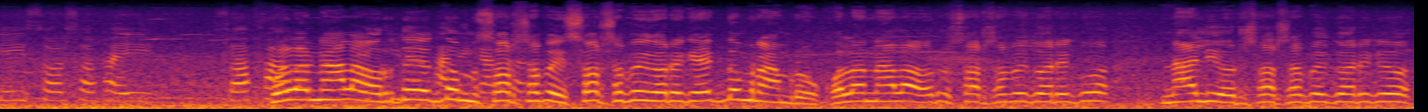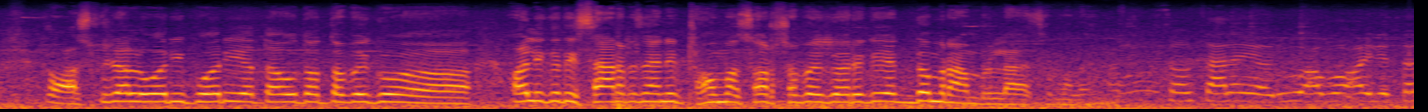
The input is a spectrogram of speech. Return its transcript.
केही सरसफाइ सफा खोला नालाहरू त एकदम। सरसफाइ सरसफाइ गरेको एकदम राम्रो हो। खोला नालाहरू सरसफाइ गरेको नालीहरू सरसफाइ गरेको हस्पिटल वरिपरि यताउता तपाईँको अलिकति सार्वजनिक ठाउँमा सरसफाइ गरेको एकदम राम्रो लाग्छ मलाई। शौचालयहरू अब अहिले त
